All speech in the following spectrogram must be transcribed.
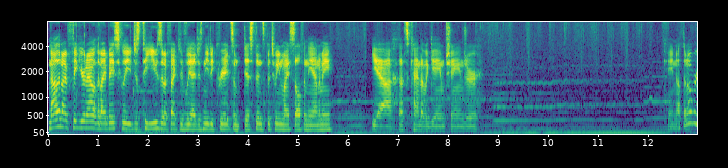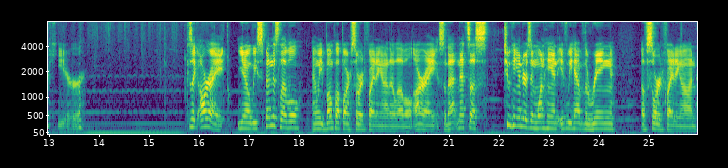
Now that I've figured out that I basically, just to use it effectively, I just need to create some distance between myself and the enemy. Yeah, that's kind of a game changer. Okay, nothing over here. Because, like, alright, you know, we spend this level, and we bump up our sword fighting another level. Alright, so that nets us two handers in one hand if we have the ring of sword fighting on.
